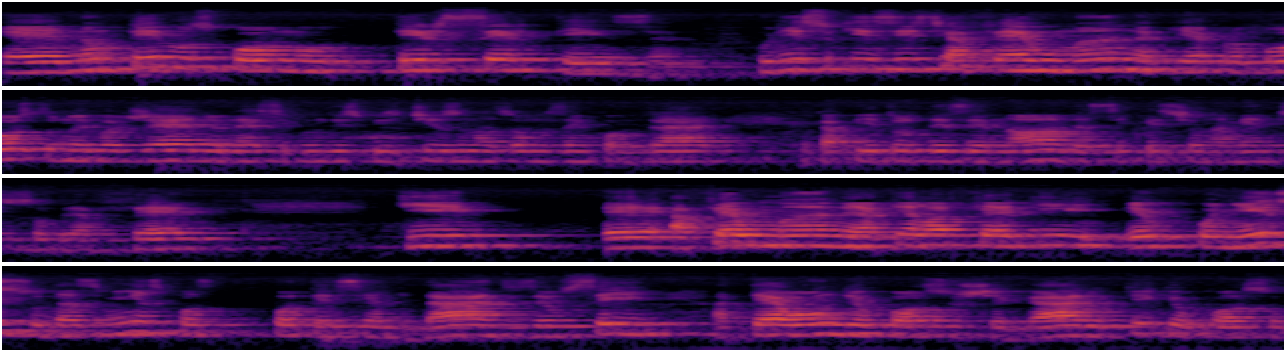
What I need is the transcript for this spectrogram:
é, não temos como ter certeza. Por isso que existe a fé humana que é proposto no Evangelho, né, segundo o Espiritismo, nós vamos encontrar no capítulo 19 esse questionamento sobre a fé, que é, a fé humana é aquela fé que eu conheço das minhas potencialidades, eu sei até onde eu posso chegar, o que, que eu posso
